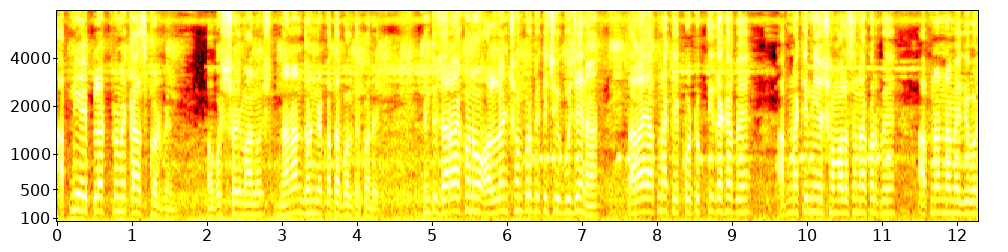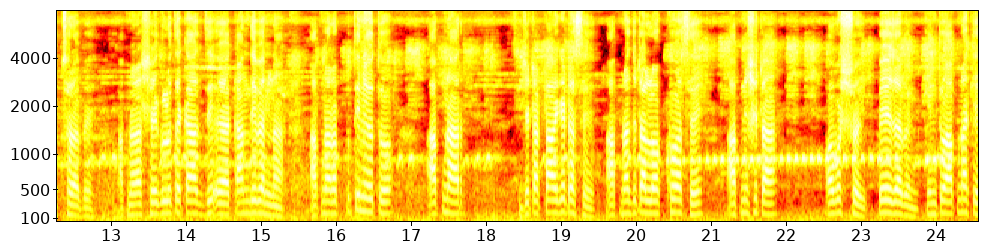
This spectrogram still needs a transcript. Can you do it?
আপনি এই প্ল্যাটফর্মে কাজ করবেন। অবশ্যই মানুষ নানান ধরনের কথা বলতে পারে। কিন্তু যারা এখনও অনলাইন সম্পর্কে কিছু বুঝে না, তারাই আপনাকে কটূক্তি দেখাবে, আপনাকে নিয়ে সমালোচনা করবে, আপনার নামে গিবত ছড়াবে। আপনারা সেগুলোতে কাজ কান দিবেন না। আপনারা প্রতিনিয়ত আপনার যেটা টার্গেট আছে, আপনার যেটা লক্ষ্য আছে, আপনি সেটা অবশ্যই, পেয়ে যাবেন। কিন্তু আপনাকে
